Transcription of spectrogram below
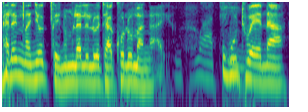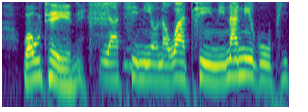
ngale ngxenye yokugcina umlaleli wethu akhuluma ngayo. Ukuthi wena wawutheni? Yathini yona? Wathini? Nani kuphi?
